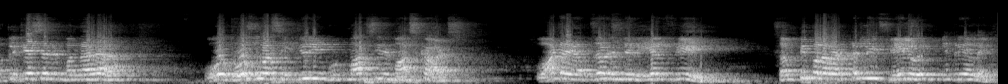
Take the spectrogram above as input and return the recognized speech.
application ಬಂದಾಗ, ಓ those are securing good marks in marks cards what I observe in the real field some people are utterly fail in real life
